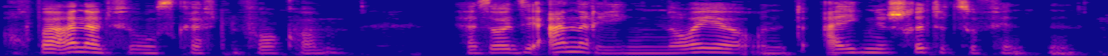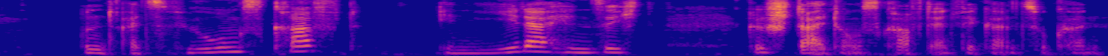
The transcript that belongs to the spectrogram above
auch bei anderen Führungskräften vorkommen. Er soll Sie anregen, neue und eigene Schritte zu finden und als Führungskraft in jeder Hinsicht Gestaltungskraft entwickeln zu können.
